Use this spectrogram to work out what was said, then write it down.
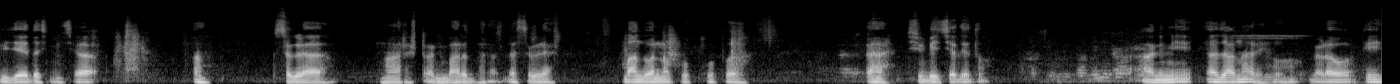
विजयादशमीच्या सगळ्या महाराष्ट्र आणि भारतभरातल्या सगळ्या बांधवांना खूप खूप शुभेच्छा देतो. आणि मी जाणार आहे हो गडावरती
